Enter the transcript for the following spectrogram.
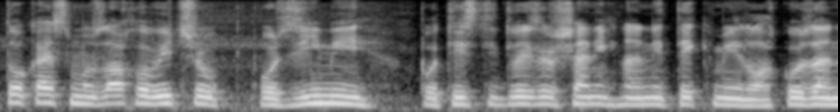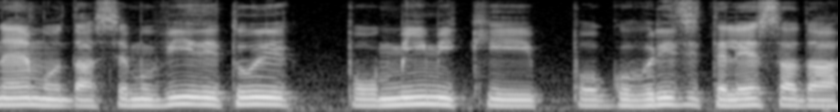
to kaj smo Zahoviču po zimi, po tistih dveh zgrešenih na eni tekmi, lahko zanemo, da se mu vidi tudi po mimiki, po govorici telesa, da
